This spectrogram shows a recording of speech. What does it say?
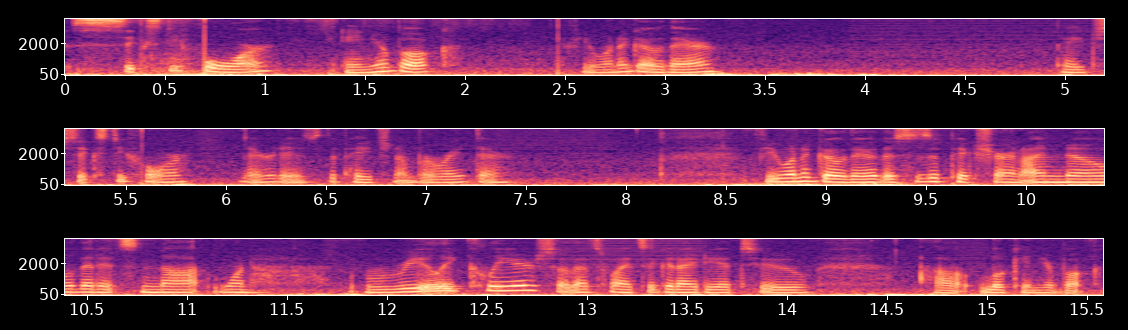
64 in your book, if you want to go there. Page 64. There it is, the page number right there. If you want to go there, this is a picture, and I know that it's not one really clear, so that's why it's a good idea to uh, look in your book.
